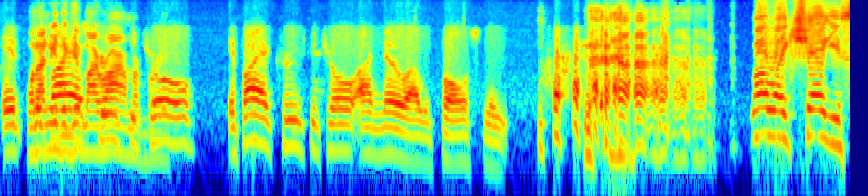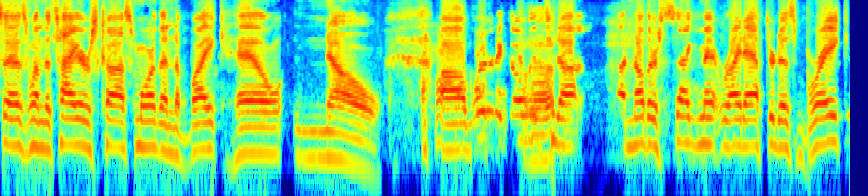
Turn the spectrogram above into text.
If, when I if need to get my cruise arm control, if I had cruise control, I know I would fall asleep. Well, like Shaggy says, when the tires cost more than the bike, hell no. Uh, we're going to go into the, another segment right after this break.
